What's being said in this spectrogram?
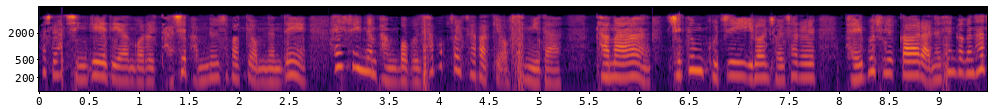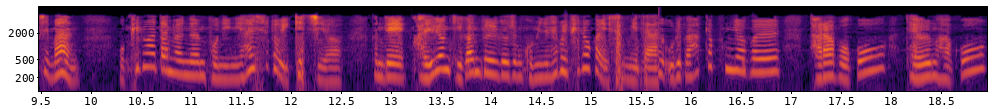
사실 징계에 대한 거를 다시 밟는 수밖에 없는데 할 수 있는 방법은 사법 절차밖에 없습니다. 다만 지금 굳이 이런 절차를 밟으실까라는 생각은 하지만 뭐 필요하다면은 본인이 할 수도 있겠지요. 근데 관련 기관들도 좀 고민을 해볼 필요가 있습니다. 우리가 학교 폭력을 바라보고 대응하고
